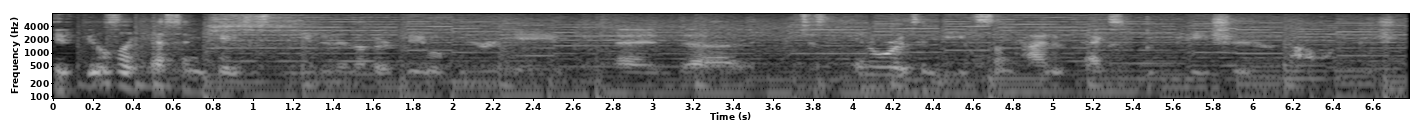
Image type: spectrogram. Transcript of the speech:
It feels like SNK just needed another Fatal Fury game, and uh, just in order to meet some kind of expectation or obligation.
